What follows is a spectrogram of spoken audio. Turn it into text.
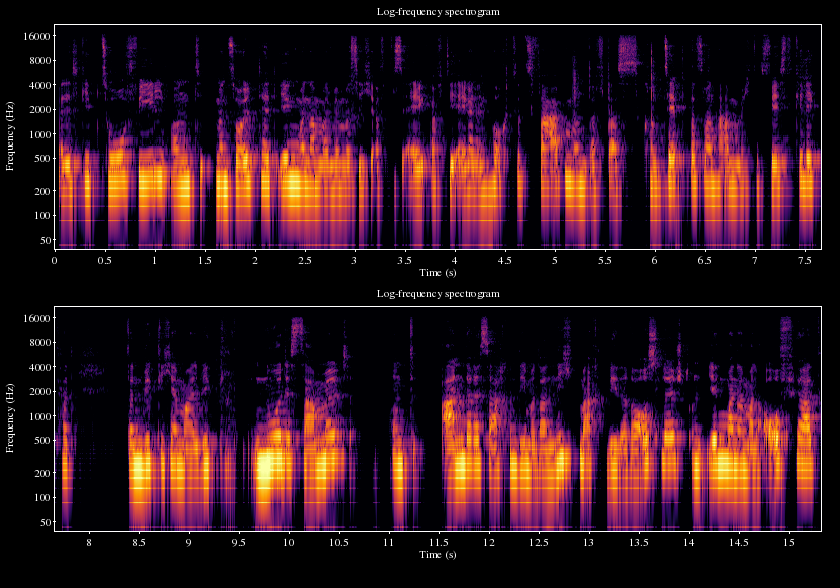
Weil es gibt so viel und man sollte halt irgendwann einmal, wenn man sich auf, das, auf die eigenen Hochzeitsfarben und auf das Konzept, das man haben möchte, festgelegt hat, dann wirklich einmal wirklich nur das sammelt und andere Sachen, die man dann nicht macht, wieder rauslöscht und irgendwann einmal aufhört,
